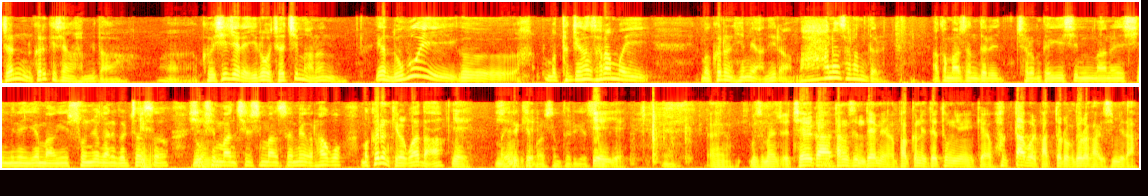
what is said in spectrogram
저는 그렇게 생각합니다. 어, 그 시절에 이루어졌지만은 이거 누구의 그 뭐 특정한 사람의 뭐 그런 힘이 아니라 많은 사람들 아까 말씀드린처럼 120만 의 시민의 여망이 수년간에 걸쳐서 예, 60만 70만 서명을 하고 뭐 그런 결과다. 예. 뭐 이렇게 예. 말씀드리겠습니다. 예, 예. 어, 무슨 말이죠? 제가 당선되면 박근혜 대통령님께 확답을 받도록 노력하겠습니다.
